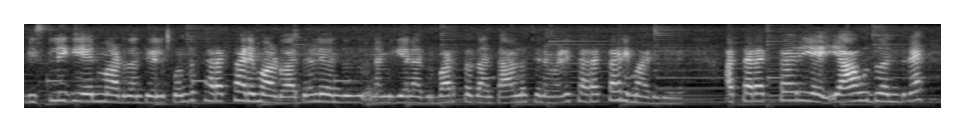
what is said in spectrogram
ಬಿಸಿಲಿಗೆ ಏನು ಮಾಡುದು ಅಂತ ಹೇಳ್ಕೊಂಡು ತರಕಾರಿ ಮಾಡುವ. ಅದರಲ್ಲಿ ಒಂದು ನಮಗೆ ಏನಾದರೂ ಬರ್ತದ ಅಂತ ಆಲೋಚನೆ ಮಾಡಿ ತರಕಾರಿ ಮಾಡಿದ್ದೇವೆ. ಆ ತರಕಾರಿ ಯಾವುದು ಅಂದ್ರೆ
